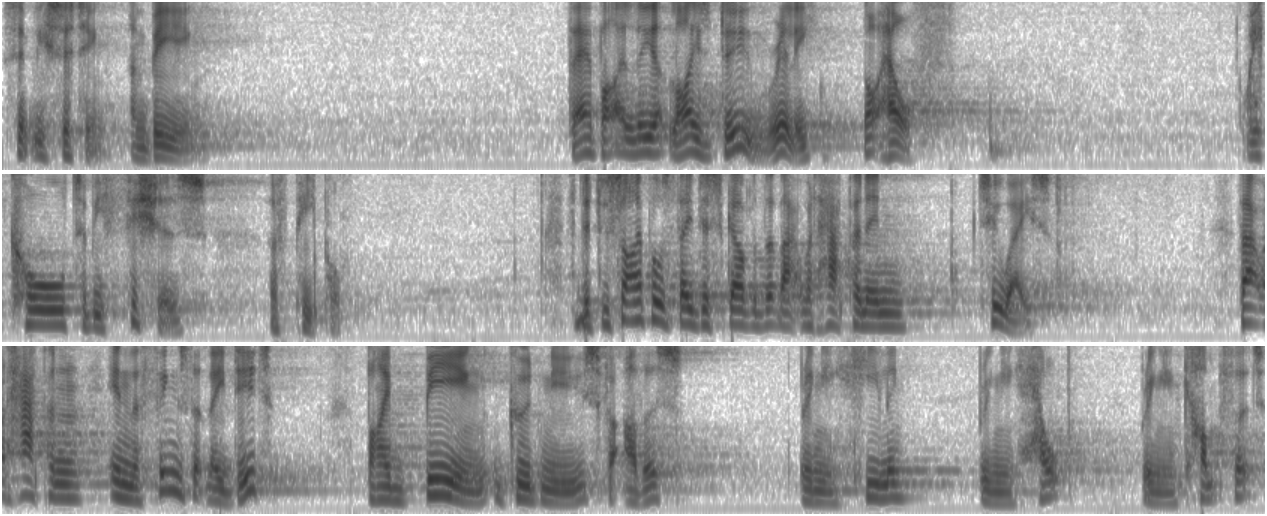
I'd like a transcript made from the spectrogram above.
simply sitting and being. Thereby lies doom, really, not health. We're called to be fishers of people. For the disciples, they discovered that that would happen in two ways. That would happen in the things that they did by being good news for others, bringing healing, bringing help, bringing comfort.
